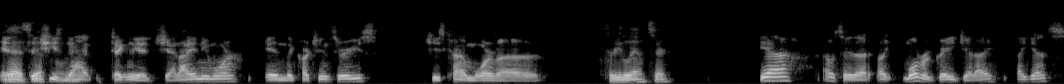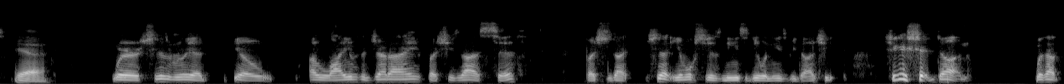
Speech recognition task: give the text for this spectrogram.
And yeah, since definitely. she's not technically a Jedi anymore in the cartoon series, she's kind of more of a freelancer. Yeah, I would say that. Like more of a gray Jedi, I guess. Yeah. Where she doesn't really, uh, you know, align with the Jedi, but she's not a Sith. But she's not she's not evil. She just needs to do what needs to be done. She she gets shit done without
